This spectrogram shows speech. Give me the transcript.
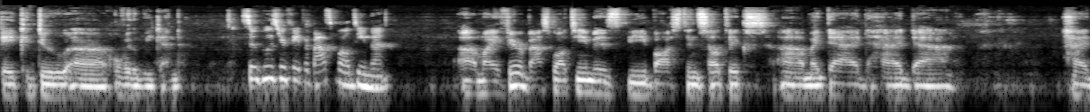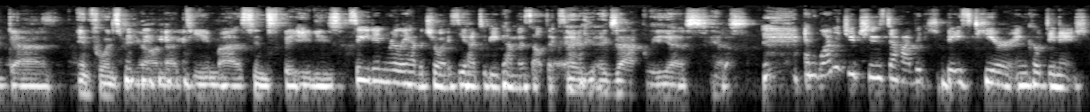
they could do uh, over the weekend. So, who's your favorite basketball team then? Uh, my favorite basketball team is the Boston Celtics. Uh, my dad had uh, had influenced me on that team uh, since the 80s. So you didn't really have a choice. You had to become a Celtics fan. Exactly, yes, yes. and why did you choose to have it based here in Cote Neiges?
